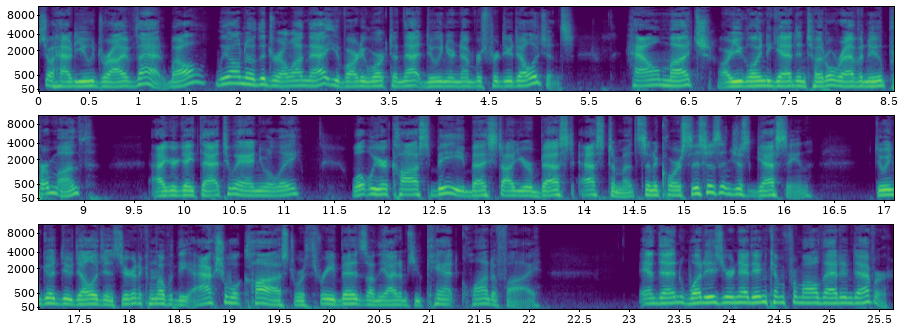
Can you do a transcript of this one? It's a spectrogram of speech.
So how do you drive that? Well, we all know the drill on that. You've already worked on that doing your numbers for due diligence. How much are you going to get in total revenue per month? Aggregate that to annually. What will your costs be based on your best estimates? And of course, this isn't just guessing. Doing good due diligence, you're going to come up with the actual cost or three bids on the items you can't quantify. And then what is your net income from all that endeavor?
